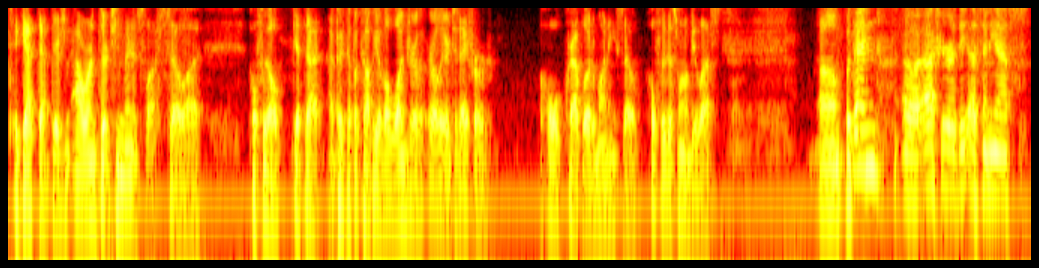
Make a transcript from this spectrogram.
to get that. There's an hour and 13 minutes left, so uh, hopefully I'll get that. I picked up a copy of Alundra earlier today for a whole crap load of money, so hopefully this one will be less. Um, but then, uh, after the SNES,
